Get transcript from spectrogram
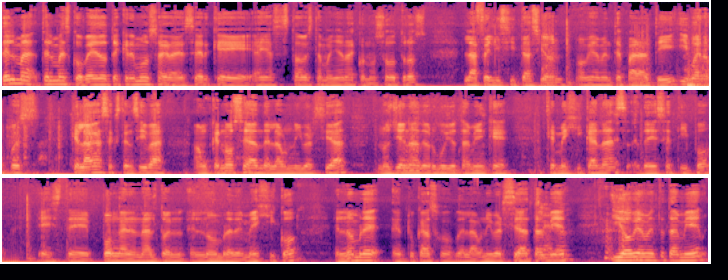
Telma, Telma Escobedo, te queremos agradecer que hayas estado esta mañana con nosotros. La felicitación, obviamente, para ti. Y bueno, pues que la hagas extensiva, aunque no sean de la universidad. Nos llena de orgullo también que, que mexicanas de ese tipo este, pongan en alto el, el nombre de México. El nombre, en tu caso, de la universidad Claro. también. Y obviamente también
